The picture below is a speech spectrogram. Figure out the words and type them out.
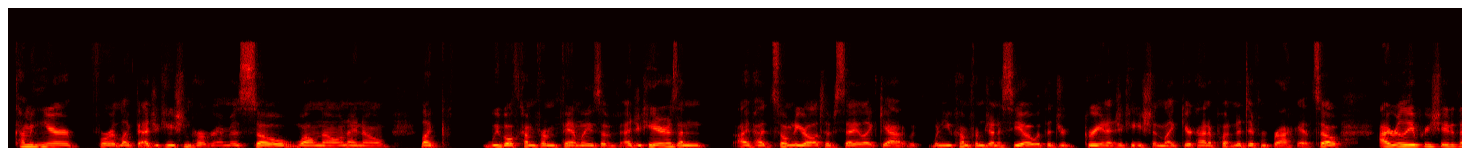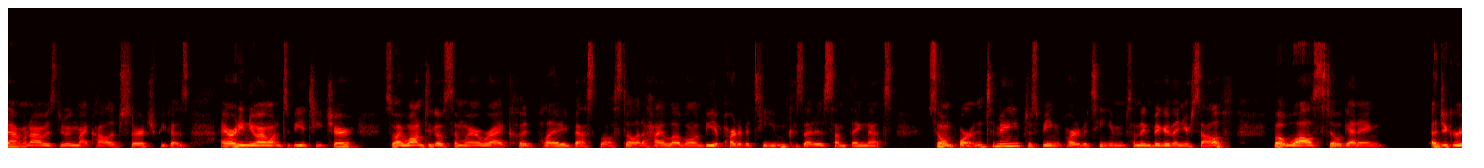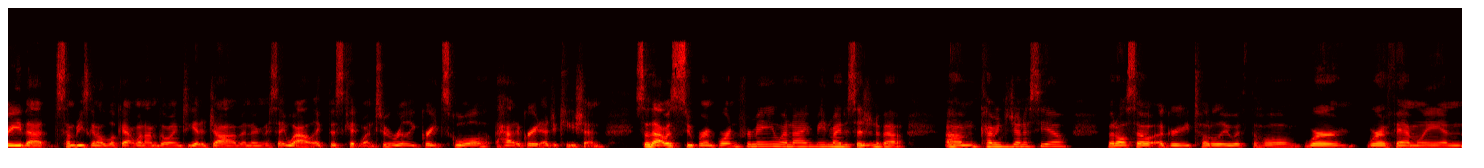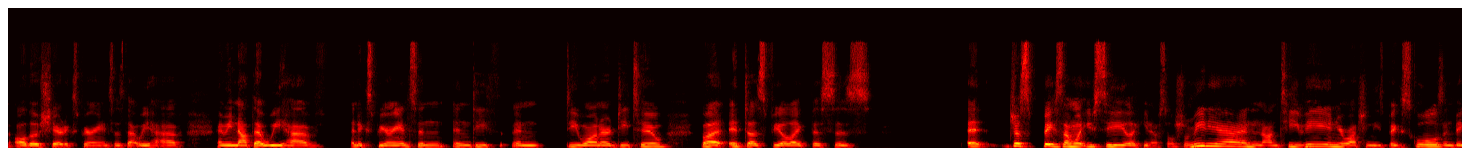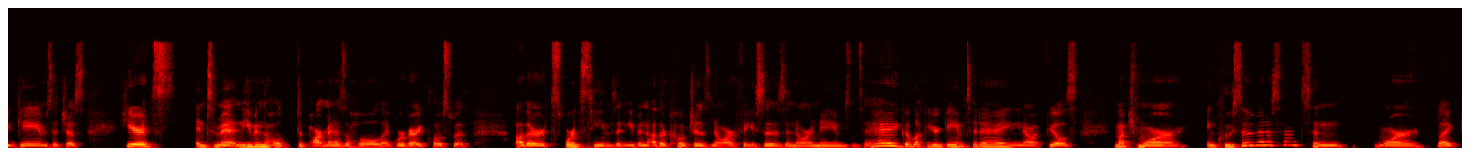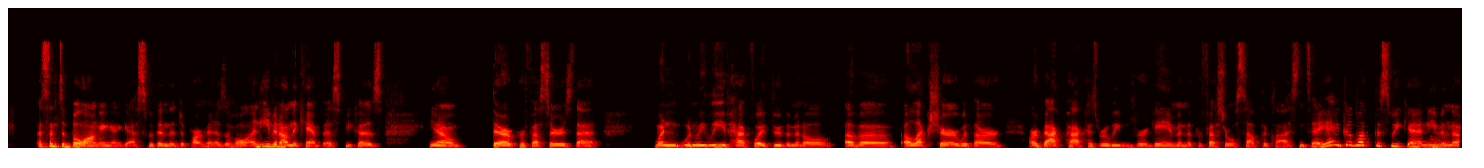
coming here for like the education program is so well known. I know like we both come from families of educators and I've had so many relatives say like, yeah, when you come from Geneseo with a degree in education, like you're kind of put in a different bracket. So I really appreciated that when I was doing my college search because I already knew I wanted to be a teacher. So I wanted to go somewhere where I could play basketball still at a high level and be a part of a team because that is something that's so important to me, just being a part of a team, something bigger than yourself, but while still getting a degree that somebody's going to look at when I'm going to get a job and they're going to say, wow, like this kid went to a really great school, had a great education. So that was super important for me when I made my decision about um, coming to Geneseo but also agree totally with the whole we're we're a family and all those shared experiences that we have. I mean, not that we have an experience in in D in D1 or D2, but it does feel like this is it just based on what you see like you know social media and on TV and you're watching these big schools and big games it just here it's intimate and even the whole department as a whole like we're very close with other sports teams and even other coaches know our faces and know our names and say hey good luck at your game today. You know it feels much more inclusive in a sense and more like a sense of belonging i guess within the department as a whole and even on the campus because you know there are professors that when when we leave halfway through the middle of a, a lecture with our our backpack as we're leaving for a game and the professor will stop the class and say hey good luck this weekend mm-hmm. even though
